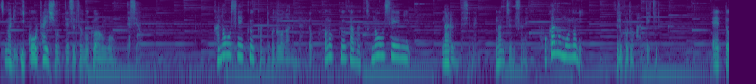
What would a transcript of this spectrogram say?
つまり移行対象ってずっと僕は思うんですよ。可能性空間って言葉があるんだけど、この空間が可能性になるんですよね。なんていうんですかね。他のものにすることができる。えっ、と、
